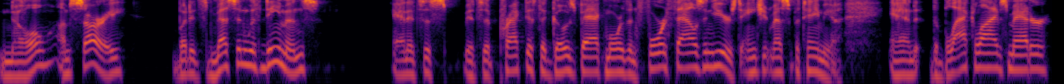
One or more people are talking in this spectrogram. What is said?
No, I'm sorry, but it's messing with demons and it's a it's a practice that goes back more than 4000 years to ancient Mesopotamia. And the Black Lives Matter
